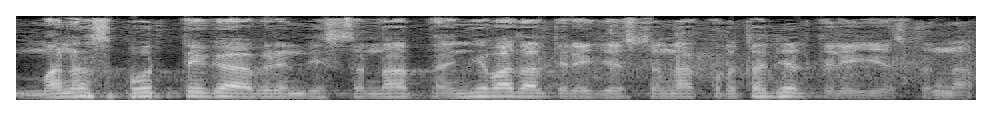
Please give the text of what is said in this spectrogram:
మనస్ఫూర్తిగా అభినందిస్తున్నా ధన్యవాదాలు తెలియజేస్తున్నా కృతజ్ఞతలు తెలియజేస్తున్నా.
